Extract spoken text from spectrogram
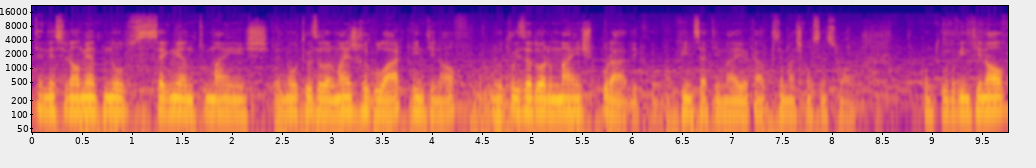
Tendencionalmente no segmento mais, no utilizador mais regular, 29, no utilizador mais esporádico, 27,5 acaba por ser mais consensual. Contudo, 29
